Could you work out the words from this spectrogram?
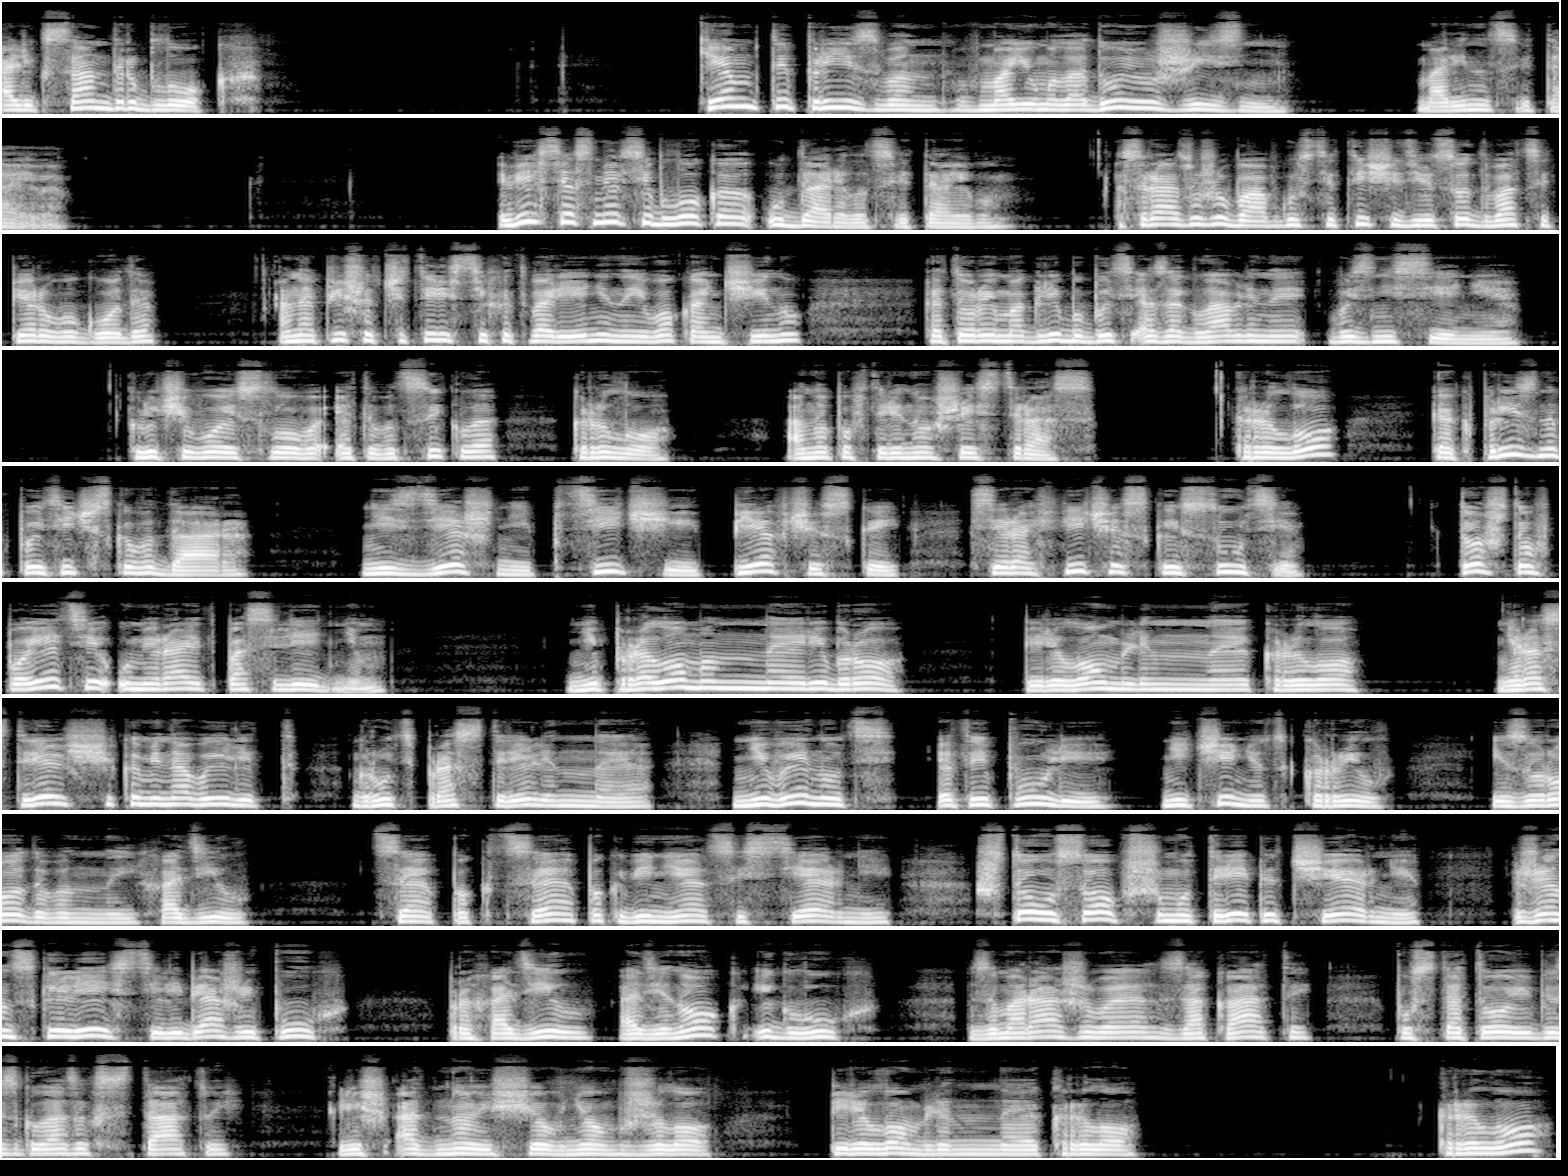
Александр Блок «Кем ты призван в мою молодую жизнь?» Марина Цветаева Весть о смерти Блока ударила Цветаеву. Сразу же в августе 1921 года она пишет четыре стихотворения на его кончину, которые могли бы быть озаглавлены «Вознесение». Ключевое слово этого цикла — «крыло». Оно повторено шесть раз. Крыло как признак поэтического дара, нездешней, птичьей, певческой, серафической сути, то, что в поэте умирает последним. Непроломанное ребро, переломленное крыло, не расстрельщиками на вылет, грудь простреленная, не вынуть этой пули, не чинят крыл, изуродованный ходил, Цепок, цепок, венец из терний, Что усопшему трепет черни, Женской лести лебяжий пух, Проходил одинок и глух, Замораживая закаты, Пустотой безглазых статуй, Лишь одно еще в нем жило — Переломленное крыло. Крыло,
